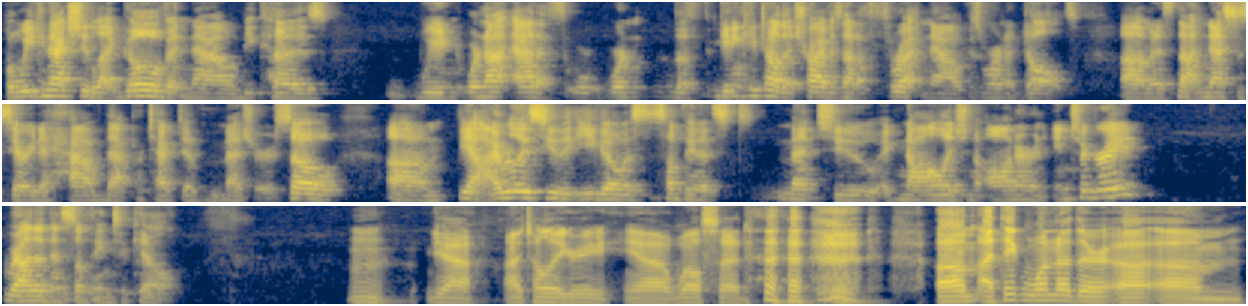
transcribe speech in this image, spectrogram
But we can actually let go of it now because we, we're not at a, we're the, getting kicked out of the tribe is not a threat now because we're an adult. Um, and it's not necessary to have that protective measure. So, um, yeah, I really see the ego as something that's meant to acknowledge and honor and integrate rather than something to kill. Mm, yeah, I totally agree. Yeah, well said. um, I think one other uh, um,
